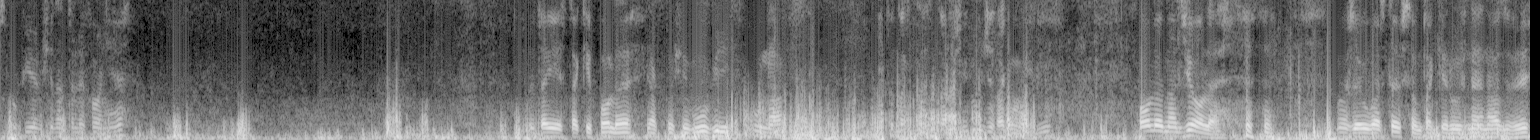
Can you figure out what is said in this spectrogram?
Skupiłem się na telefonie. Tutaj jest takie pole, jak to się mówi u nas. To tak starsi ludzie tak mówili. Pole na dziole. Może u Was też są takie różne nazwy.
